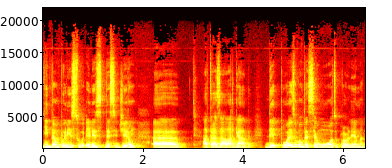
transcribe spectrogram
Então por isso eles decidiram uh, atrasar a largada. Depois aconteceu um outro problema.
